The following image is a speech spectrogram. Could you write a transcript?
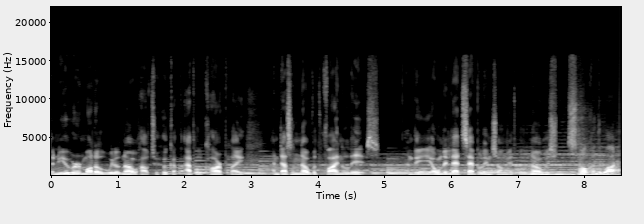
The newer model will know how to hook up Apple CarPlay and doesn't know what vinyl is. And the only Led Zeppelin song it will know is Smoke on the water.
